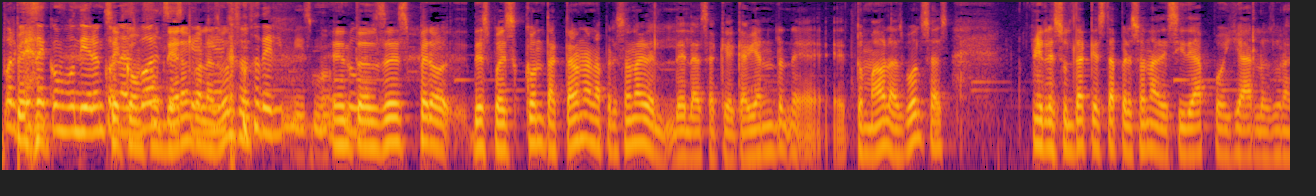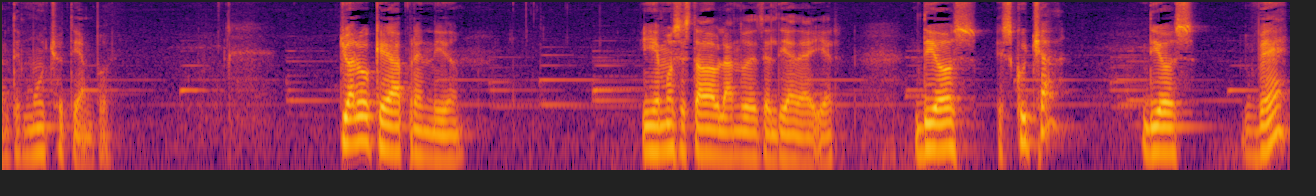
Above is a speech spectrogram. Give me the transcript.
Porque se confundieron con se las confundieron bolsas. con las bolsas. del mismo. Entonces, pero después contactaron a la persona de, de las que, que habían eh, tomado las bolsas Y resulta que esta persona decide apoyarlos durante mucho tiempo. Yo algo que he aprendido, y hemos estado hablando desde el día de ayer, Dios escucha, Dios ve,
